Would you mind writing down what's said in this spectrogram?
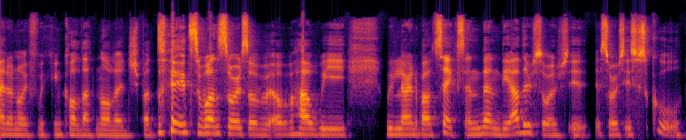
I don't know if we can call that knowledge, but it's one source of, of how we we learn about sex. And then the other source is, source is school.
